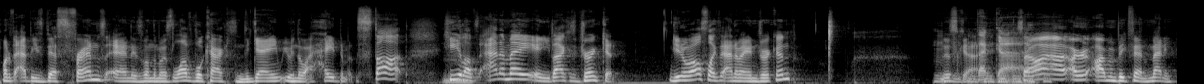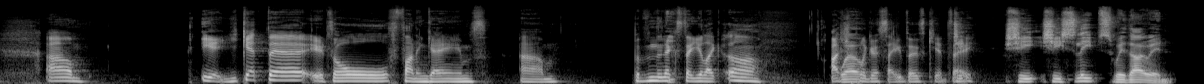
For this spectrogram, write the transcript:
one of Abby's best friends and is one of the most lovable characters in the game, even though I hated him at the start. He loves anime and he likes drinking. You know who else likes anime and drinking? This guy. That guy. So I, I, I'm a big fan of Manny. Um, yeah, you get there, it's all fun and games. Um, But then the next day you're like, oh, I should Well, probably go save those kids, eh? She she sleeps with Owen.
